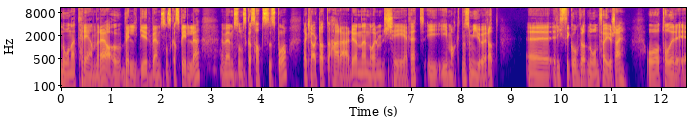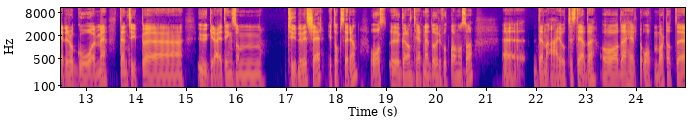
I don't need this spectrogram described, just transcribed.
Noen er trenere og velger hvem som skal spille, hvem som skal satses på. Det er klart at Her er det en enorm skjevhet i, i makten som gjør at eh, risikoen for at noen føyer seg og tolererer og går med den type eh, ugreie ting som tydeligvis skjer i toppserien, og eh, garantert nedover i fotballen også, eh, den er jo til stede, og det er helt åpenbart at det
